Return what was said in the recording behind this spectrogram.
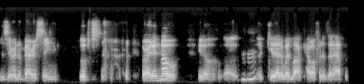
is there an embarrassing, oops, or I didn't well, know, you know, uh, mm-hmm. a kid out of wedlock? How often does that happen?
